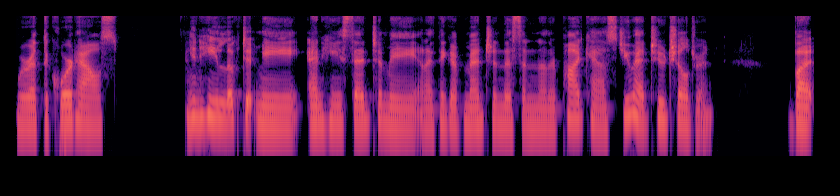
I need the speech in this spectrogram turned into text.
we were at the courthouse, and he looked at me and he said to me, and I think I've mentioned this in another podcast, you had two children, but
